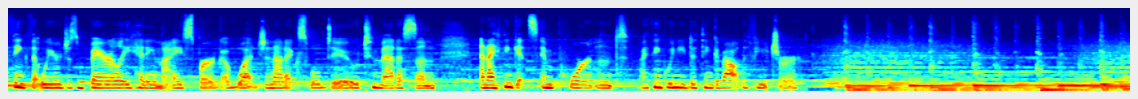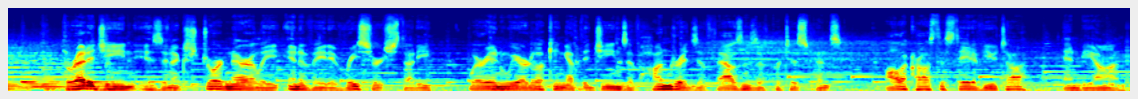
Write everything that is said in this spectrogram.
think that we are just barely hitting the iceberg of what genetics will do to medicine, and I think it's important. I think we need to think about the future. Heredigene is an extraordinarily innovative research study wherein we are looking at the genes of hundreds of thousands of participants all across the state of Utah and beyond.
